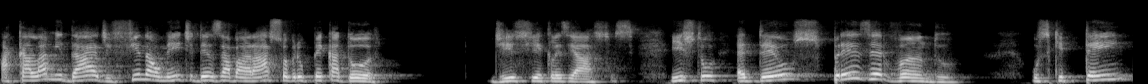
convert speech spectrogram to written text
A calamidade finalmente desabará sobre o pecador, disse Eclesiastes. Isto é Deus preservando. Os que têm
